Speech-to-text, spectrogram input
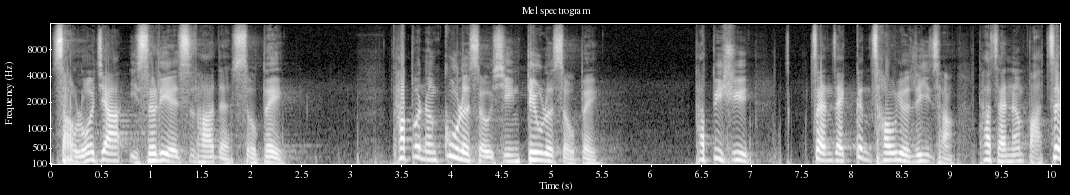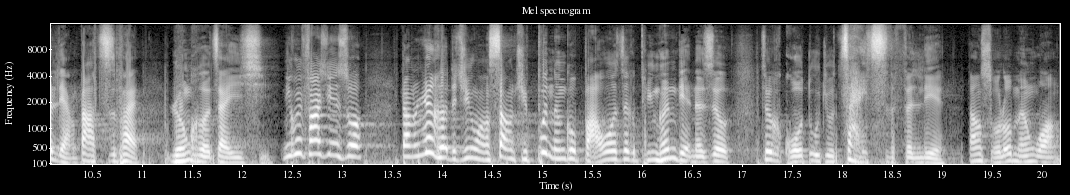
扫罗家以色列是他的手背，他不能顾了手心丢了手背，他必须站在更超越的立场，他才能把这两大支派融合在一起。你会发现说。当任何的君王上去不能够把握这个平衡点的时候，这个国度就再次的分裂。当所罗门王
